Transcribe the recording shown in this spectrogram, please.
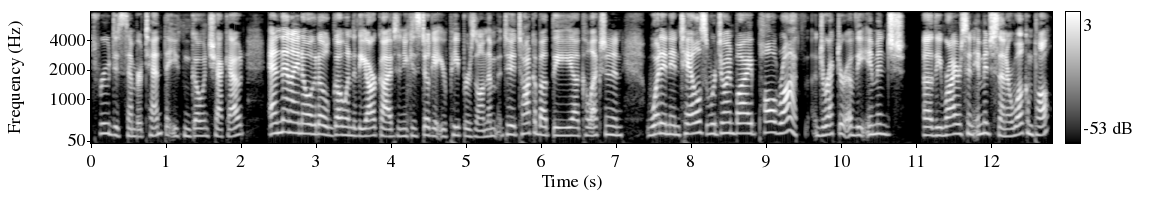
through December 10th that you can go and check out. And then I know it'll go into the archives and you can still get your peepers on them. To talk about the uh, collection and what it entails, we're joined by Paul Roth, director of the Image uh, the Ryerson Image Center. Welcome, Paul.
